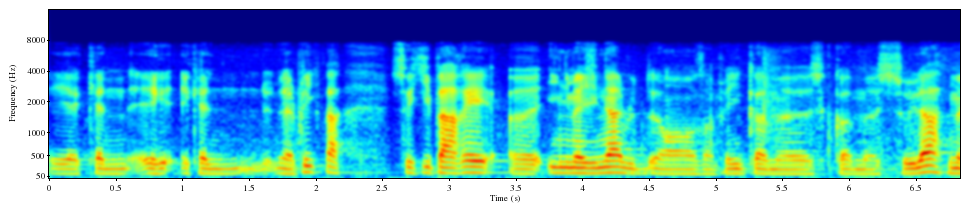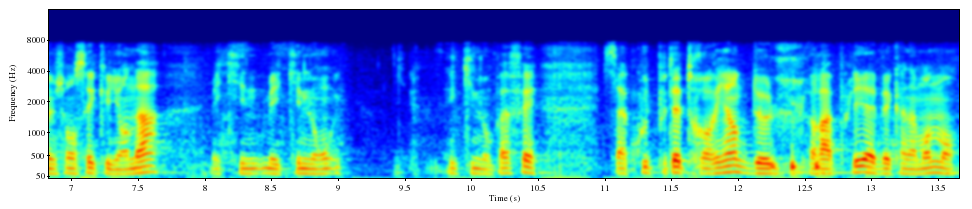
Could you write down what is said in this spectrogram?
et qu'elle et, et l'applique pas. Ce qui paraît euh, inimaginable dans un pays comme, euh, comme celui-là, même si on sait qu'il y en a, mais qui, mais qui ne l'ont pas fait. Ça coûte peut-être rien de le rappeler avec un amendement.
